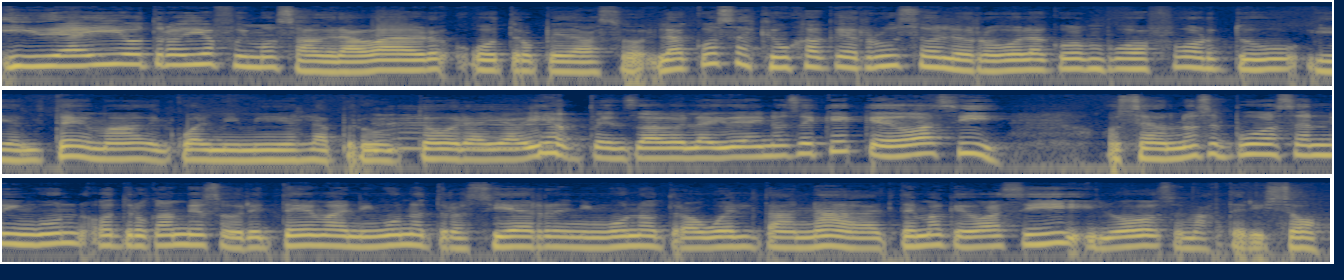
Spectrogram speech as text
y de ahí otro día fuimos a grabar otro pedazo. La cosa es que un hacker ruso le robó la compu a Fortu y el tema, del cual Mimi es la productora y había pensado la idea y no sé qué, quedó así. O sea, no se pudo hacer ningún otro cambio sobre tema, ningún otro cierre, ninguna otra vuelta, nada. El tema quedó así y luego se masterizó.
